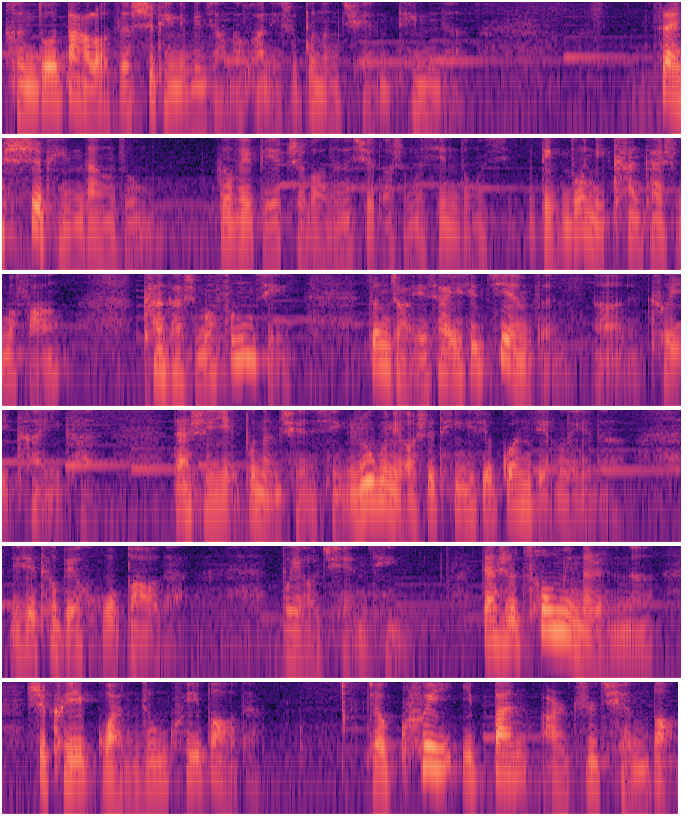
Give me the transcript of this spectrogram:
很多大佬在视频里面讲的话，你是不能全听的。在视频当中，各位别指望能学到什么新东西，顶多你看看什么房，看看什么风景。增长一下一些见闻啊，可以看一看，但是也不能全信。如果你要是听一些观点类的，那些特别火爆的，不要全听。但是聪明的人呢，是可以管中窥豹的，叫窥一斑而知全豹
